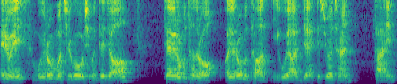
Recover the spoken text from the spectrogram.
Anyways, 뭐 여러분 뭐 즐거우시면 되죠. 제가 여러분 턴으로 어, 여러분 턴이고요. 이제 it's your turn time.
